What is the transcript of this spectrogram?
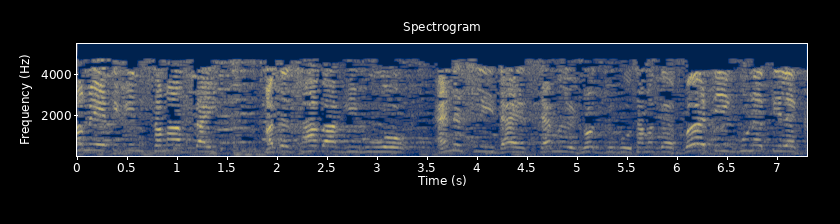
විනෝද සමයටකින් සමාප්තයි. අද සහභාගී වූ ඇනස්ලි ඩයස් සැමුවෙල් රොඩ්රිගු සමග බර්ටි ගුණතිලක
